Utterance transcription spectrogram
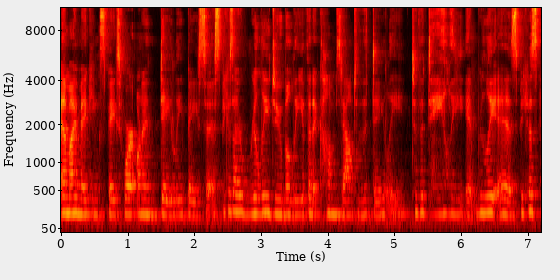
am I making space for it on a daily basis? Because I really do believe that it comes down to the daily, to the daily. It really is. Because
